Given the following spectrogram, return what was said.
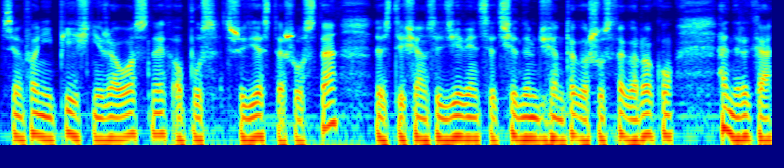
symfonii pieśni żałosnych, opus 36 z 1976 roku Henryka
